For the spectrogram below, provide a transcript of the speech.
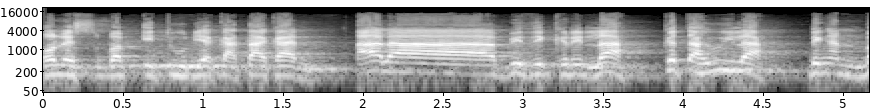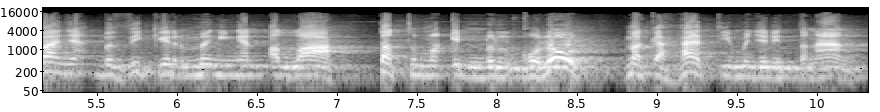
Oleh sebab itu dia katakan, ala bidzikrillah, ketahuilah dengan banyak berzikir mengingat Allah, tatmainnul qulub, maka hati menjadi tenang.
